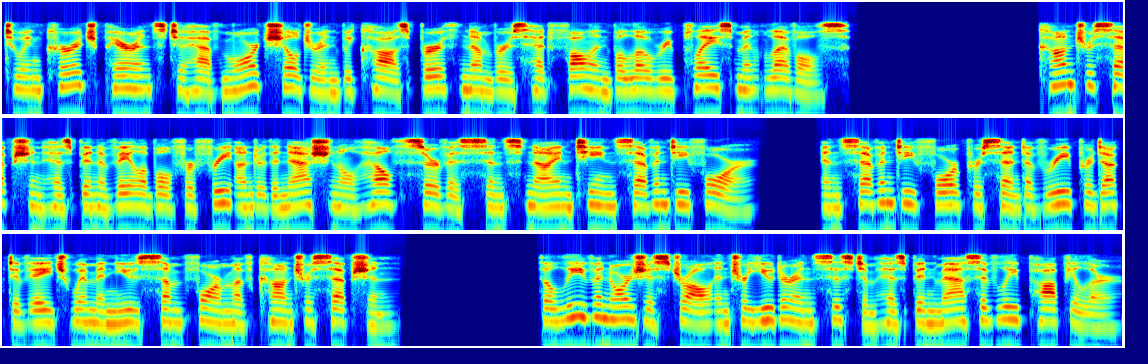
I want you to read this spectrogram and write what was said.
to encourage parents to have more children because birth numbers had fallen below replacement levels. Contraception has been available for free under the National Health Service since 1974, and 74% of reproductive age women use some form of contraception. The levonorgestrel intrauterine system has been massively popular.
